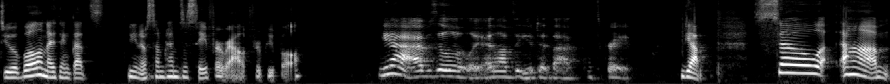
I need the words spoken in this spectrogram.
doable, and I think that's you know sometimes a safer route for people. Yeah, absolutely. I love that you did that. That's great. Yeah. So, um,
